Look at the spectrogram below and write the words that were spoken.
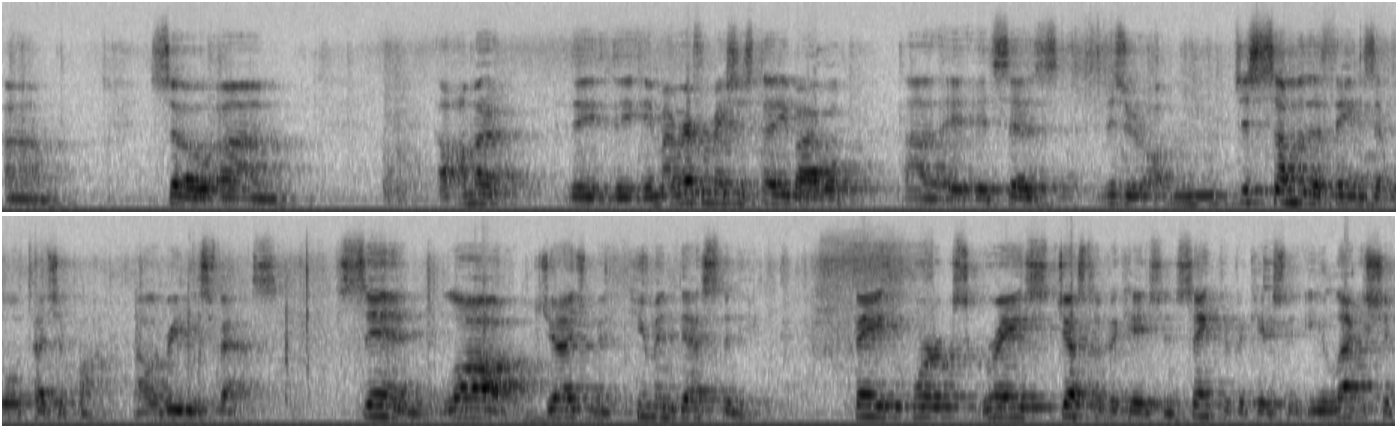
Um, so um, I'm going to, the, the, in my Reformation Study Bible, uh, it, it says, these are just some of the things that we'll touch upon. I'll read these fast. Sin, law, judgment, human destiny, faith, works, grace, justification, sanctification, election,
